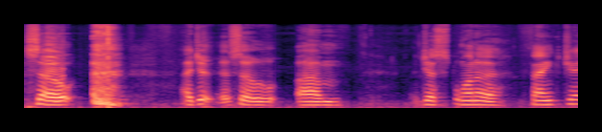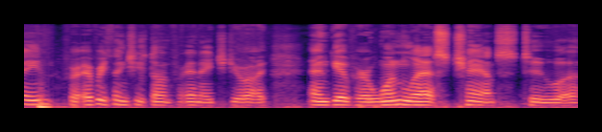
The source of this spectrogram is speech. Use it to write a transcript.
So, I ju, so, um, just want to thank Jane for everything she's done for NHGRI and give her one last chance to uh,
